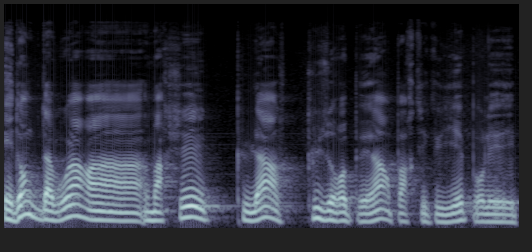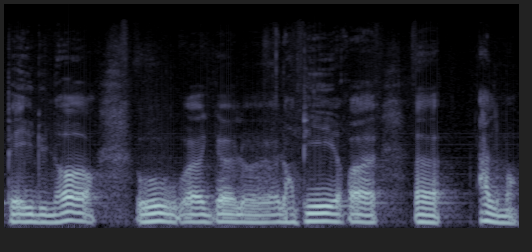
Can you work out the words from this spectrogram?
et donc d'avoir un marché plus large, plus européen, en particulier pour les pays du Nord ou euh, l'Empire allemand.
